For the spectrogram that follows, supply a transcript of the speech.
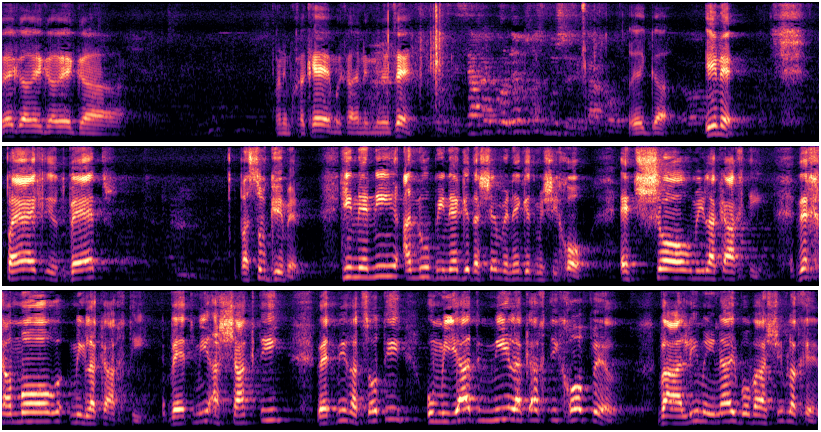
רגע, רגע, רגע. אני מחכה, מחכה, אני זה. בסך הכל הם חשבו שזה ככה. רגע, הנה, פרק י"ב, פסוק ג' הנני ענו בי נגד השם ונגד משיחו, את שור מי לקחתי, וחמור מי לקחתי, ואת מי עשקתי, ואת מי רצותי, ומיד מי לקחתי חופר, ואעלים עיניי בו ואשיב לכם.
